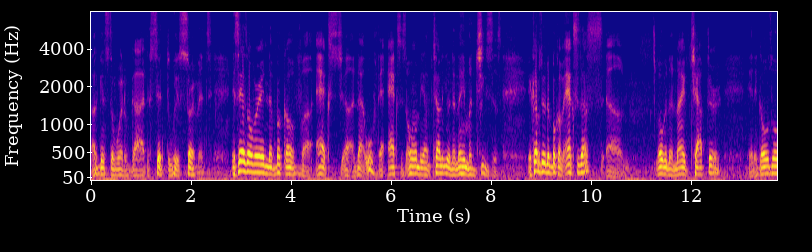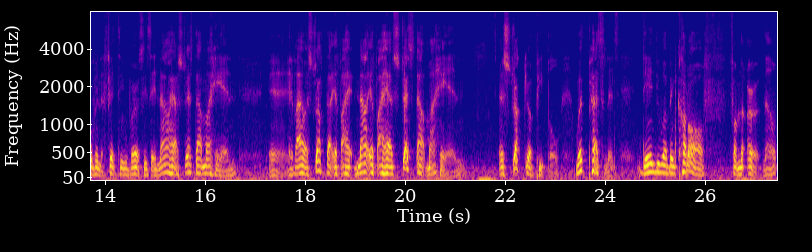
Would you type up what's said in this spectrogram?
against the word of God sent through his servants. It says over in the book of uh, Acts, uh, now, ooh, that Acts is on me, I'm telling you, in the name of Jesus. It comes in the book of Exodus, um, over in the ninth chapter, and it goes over in the 15th verse. He said, Now I have stretched out my hand, and if I have stretched out, if I now if I have stretched out my hand and struck your people with pestilence, then you have been cut off from the earth. Now,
